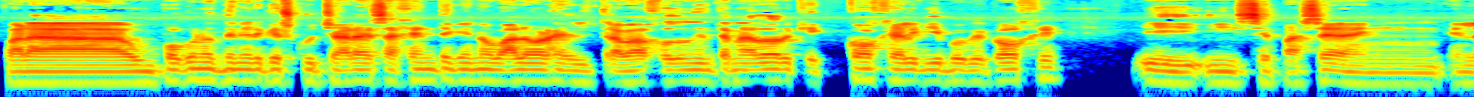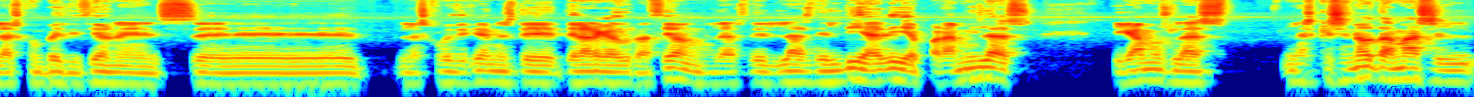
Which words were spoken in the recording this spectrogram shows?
para un poco no tener que escuchar a esa gente que no valora el trabajo de un entrenador que coge al equipo que coge y, se pasea en, las competiciones, eh, las competiciones de, larga duración, las, las del día a día. Para mí las, digamos, las las que se nota más el,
